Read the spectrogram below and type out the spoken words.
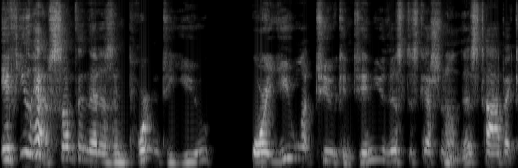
If you have something that is important to you, or you want to continue this discussion on this topic,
